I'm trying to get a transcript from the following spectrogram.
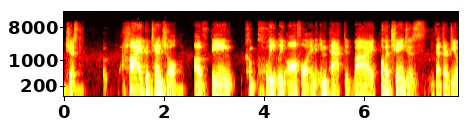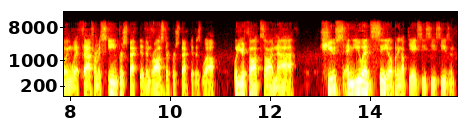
just high potential of being completely awful and impacted by all the changes that they're dealing with uh, from a scheme perspective and roster perspective as well. What are your thoughts on uh, Cuse and UNC opening up the ACC season?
